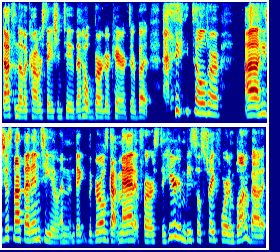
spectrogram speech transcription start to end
that's another conversation too, that whole Berger character. But he told her, uh, he's just not that into you. And they, the girls got mad at first to hear him be so straightforward and blunt about it.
